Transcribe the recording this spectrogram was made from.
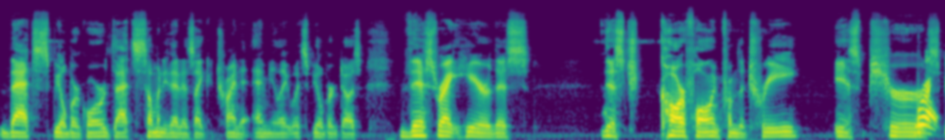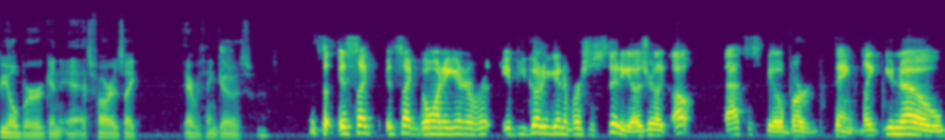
that's Spielberg, or that's somebody that is like trying to emulate what Spielberg does. This right here, this this tr- car falling from the tree is pure Right. Spielberg, and as far as like everything goes, it's, it's like it's like going to universe. If you go to Universal Studios, you're like, oh, that's a Spielberg thing. Like you know,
